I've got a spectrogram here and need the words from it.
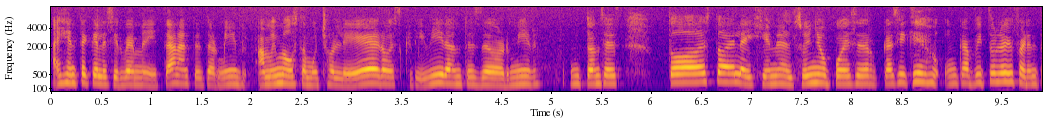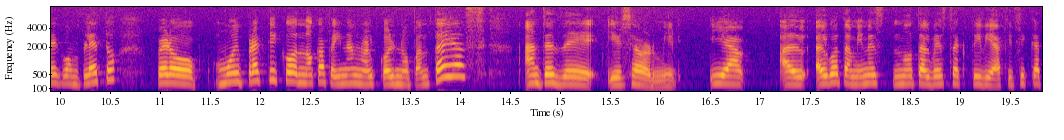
Hay gente que le sirve meditar antes de dormir. A mí me gusta mucho leer o escribir antes de dormir. Entonces, todo esto de la higiene del sueño puede ser casi que un capítulo diferente completo, pero muy práctico, no cafeína, no alcohol, no pantallas, antes de irse a dormir. Y algo también es no tal vez actividad física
